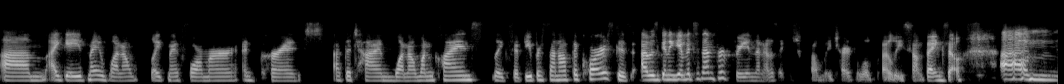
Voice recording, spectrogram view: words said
Um, I gave my one on like my former and current at the time one-on-one clients like 50% off the course because I was going to give it to them for free. And then I was like, I should probably charge a little at least something. So um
